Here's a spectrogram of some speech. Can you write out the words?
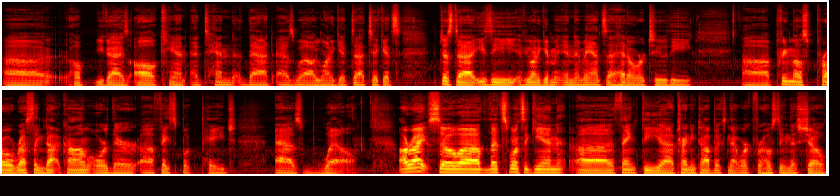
Uh, hope you guys all can attend that as well. You want to get uh, tickets, just uh, easy. If you want to get them in advance, uh, head over to the uh, PrimosProWrestling.com or their Facebook page as well. All right, so uh, let's once again uh, thank the uh, Trending Topics Network for hosting this show.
